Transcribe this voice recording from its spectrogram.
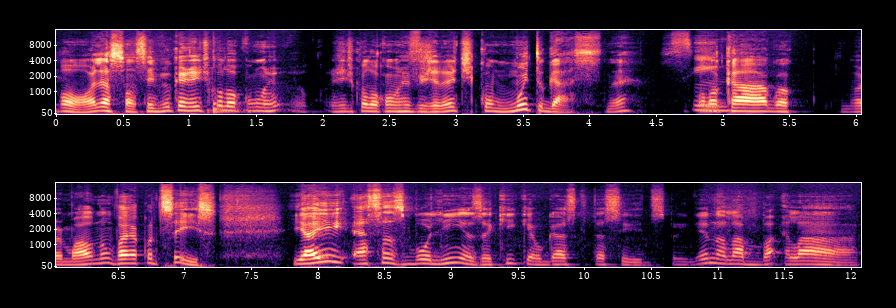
Bom, olha só, você viu que a gente colocou um, a gente colocou um refrigerante com muito gás, né? Se Sim. colocar água normal, não vai acontecer isso. E aí, essas bolinhas aqui, que é o gás que está se desprendendo, ela, ela,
